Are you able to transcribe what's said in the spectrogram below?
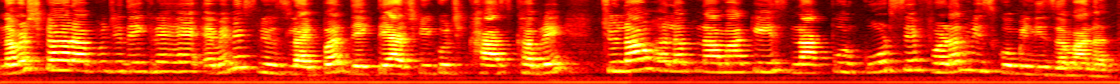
आप मुझे देख रहे हैं एमएनएस न्यूज़ लाइव पर। देखते हैं आज की कुछ खास खबरें। चुनाव हलफनामा केस नागपुर कोर्ट से फडणवीस को मिली जमानत।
